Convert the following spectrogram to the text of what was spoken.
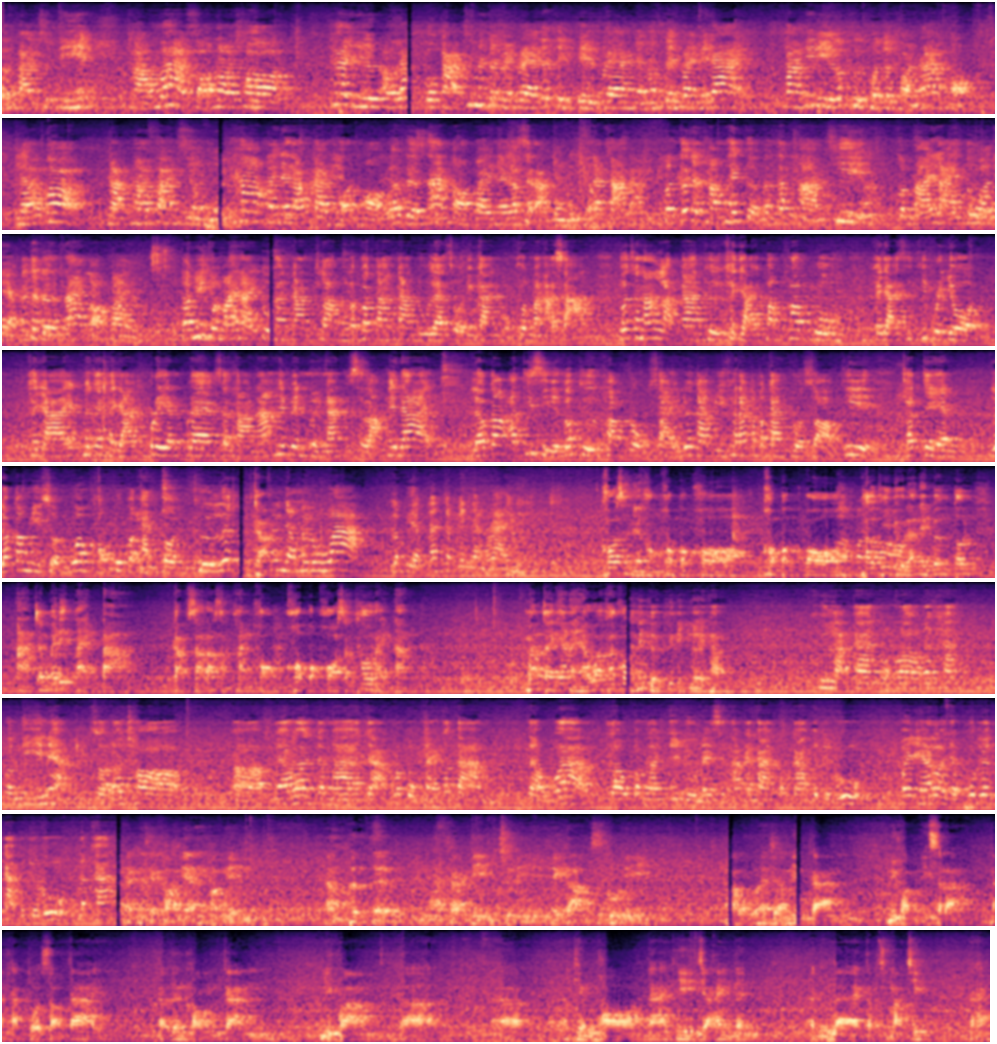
รัฐบาลชุดนี้ ถามว่าสนชถ้ายืนเอาละโอกาสที่มันจะไปแปลจะติดเปลี่ยนแปลงเนี่ยมันเป็นไปไม่ได้ ทางที่ดีก็คือควรจะถอนร่างออก แล้วก็กลับมาฟังเสียงผู้ถ้าไม่ได้รับการถอนออกแล้วเดินหน้าต่อไปในลักษณะอย่างนี้นะคะ มันก็จะทำให้เกิดบรรทัดฐานที่กฎหมายหลายตัวเนี่ยก็จะเดินหน้าต่อไป ตอนนี้กฎหมายหลายตัวทางการคลัง แล้วก็ทางการดูแลสวัสดิการของคนมหาศาล เพราะฉะนั้นหลักการ คือขยายความครอบคลุม ขยายสิทธิประโยชน์ ขยายไม่ใช่ขยายเปลี่ยนแปลงสถานะให้เป็นหน่วยงานอิสระให้ได้ แล้วก็อันที่สี่ก็คือความโปร่งใสด้วยการมีคณะกรรมการตรวจสอบที่ชัดเจน แล้วก็มีส่วนร่วมของผู้ประกันตน คือเลือกครับ ซึ่งยังไม่รู้ว่าระเบียบนั้นจะเป็นอย่างไร ข้อเสนอของคอปคคอปกเท่าที่ดูแล้วในเบื้องต้น อาจจะไม่ได้แตกต่างกับสาระสำคัญของคอปคสักเท่าไหร่นะมั่นใจแค่ไหนฮะว่าถ้าข้อไม่ เกิดขึ้นอีกเลยครับ คือหลักการของเรานะคะ วันนี้เนี่ยสนชเอ่อแม้ว่าจะมาจากระบบไหนก็ตาม แต่ว่าเรากำลังจะอยู่ในสถานการณ์ของการปฏิรูปไม่อย่างนั้นเราจะพูดเรื่องการปฏิรูปนะคะแต่เกษตรกรเนี่ยให้ความเห็นเอ่อเพิ่มเติมนะจากที่คุณสุนีได้กล่าวเมื่อสักครู่นี้เราอาจจะมีการมีความเป็นอิสระนะครับตรวจสอบได้เอ่อเรื่องของการมีความเอ่อเอ่อเพียงพอ นะที่จะให้เงินดูแลกับสมาชิกนะฮะ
